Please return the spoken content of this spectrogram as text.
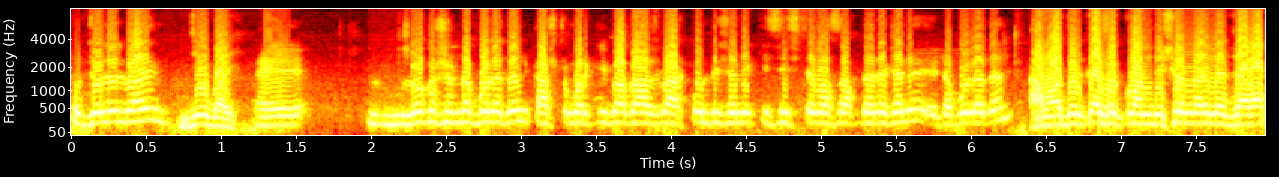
তো জলিল ভাই জি ভাই। লোকেশনটা বলে দেন কাস্টমার কীভাবে আসবে আর কন্ডিশনে কি সিস্টেম আছে আপনার এখানে এটা বলে দেন। আমাদের কাছে কন্ডিশন হইলে যারা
